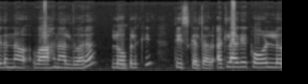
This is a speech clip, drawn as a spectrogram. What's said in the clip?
ఏదైనా వాహనాల ద్వారా లోపలికి తీసుకెళ్తారు. అట్లాగే కోళ్ళు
